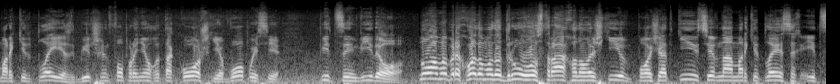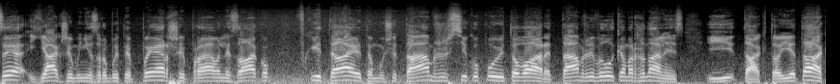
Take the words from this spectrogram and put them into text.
Marketplace. Більше інфо про нього також є в описі під цим відео. Ну а ми переходимо до другого страху новачків, початківців на маркетплейсах. І це як же мені зробити перший правильний закуп Китаї, тому що там же всі купують товари, там же велика маржинальність. І так, то є так.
